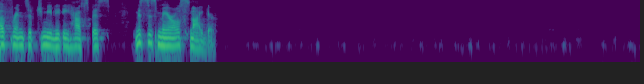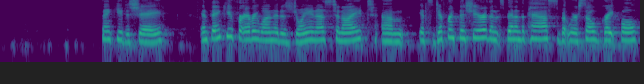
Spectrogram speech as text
of Friends of Community Hospice, Mrs. Merrill Snyder. Thank you, Deshay. And thank you for everyone that is joining us tonight. Um, it's different this year than it's been in the past, but we're so grateful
